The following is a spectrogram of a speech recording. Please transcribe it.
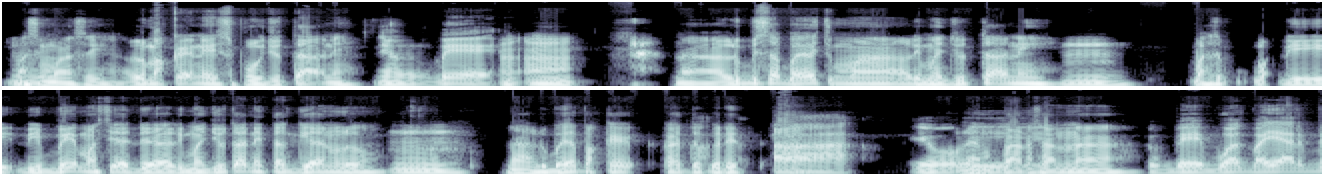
masing-masing. Lu pakai nih 10 juta nih. Yang B. Mm-mm. Nah, lu bisa bayar cuma 5 juta nih. Hmm. Mas- Di di B masih ada 5 juta nih tagihan lu. Hmm. Nah, lu bayar pakai kartu kredit A. A. Yo, Lempar sana. ke B buat bayar B.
